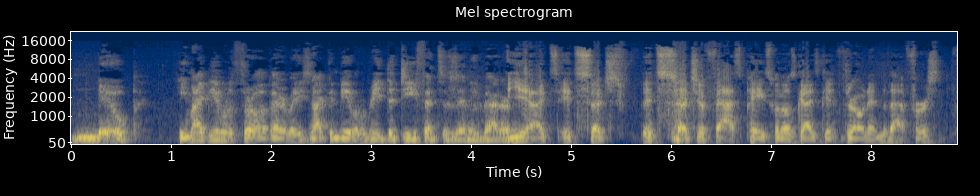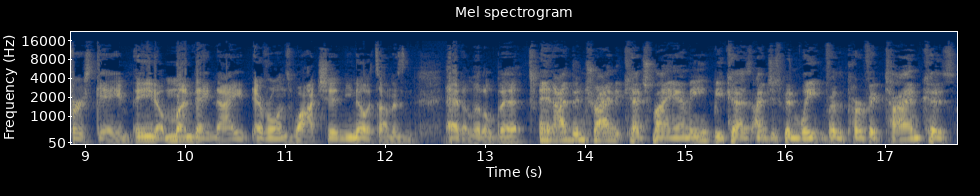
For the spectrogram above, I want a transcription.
Nope, He might be able to throw it better, but he's not going to be able to read the defenses any better. Yeah, it's it's such it's such a fast pace when those guys get thrown into that first first game. And you know, Monday night, everyone's watching. You know, it's on his head a little bit. And I've been trying to catch Miami because I've just been waiting for the perfect time because,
